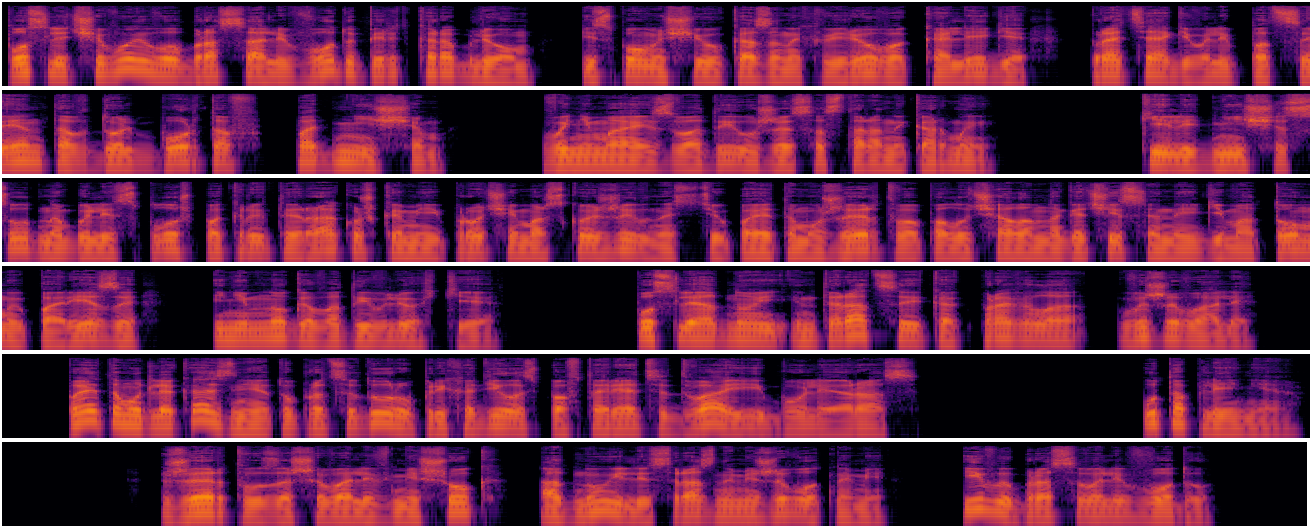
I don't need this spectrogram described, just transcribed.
после чего его бросали в воду перед кораблем и с помощью указанных веревок коллеги протягивали пациента вдоль бортов под днищем, вынимая из воды уже со стороны кормы. Кили днища судна были сплошь покрыты ракушками и прочей морской живностью, поэтому жертва получала многочисленные гематомы, порезы и немного воды в легкие. После одной интерации, как правило, выживали. Поэтому для казни эту процедуру приходилось повторять два и более раз. Утопление. Жертву зашивали в мешок, одну или с разными животными, и выбрасывали в воду.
